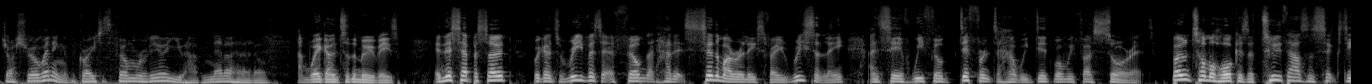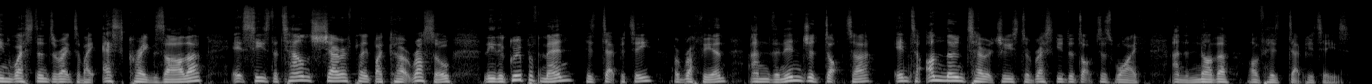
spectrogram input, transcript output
Joshua Winning, the greatest film reviewer you have never heard of. and we're going to the movies. In this episode, we're going to revisit a film that had its cinema release very recently and see if we feel different to how we did when we first saw it. Bone Tomahawk is a 2016 Western directed by S. Craig Zahler. It sees the town's sheriff, played by Kurt Russell, lead a group of men, his deputy, a ruffian, and an injured doctor into unknown territories to rescue the doctor's wife and another of his deputies.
